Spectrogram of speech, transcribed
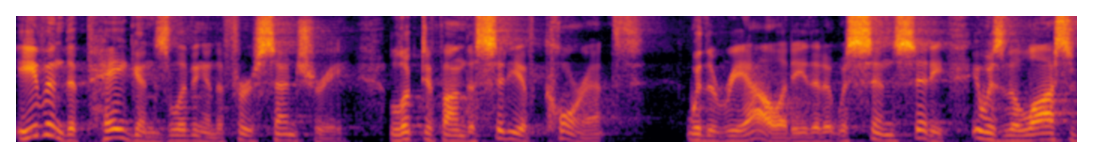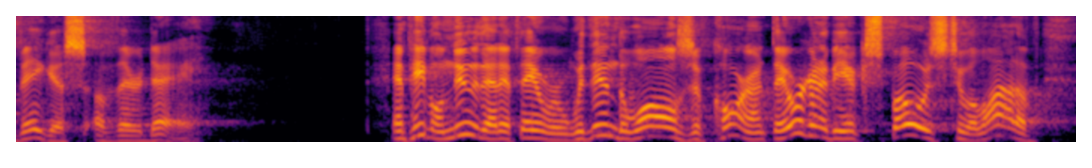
Even the pagans living in the first century looked upon the city of Corinth with the reality that it was Sin City. It was the Las Vegas of their day. And people knew that if they were within the walls of Corinth, they were going to be exposed to a lot of,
